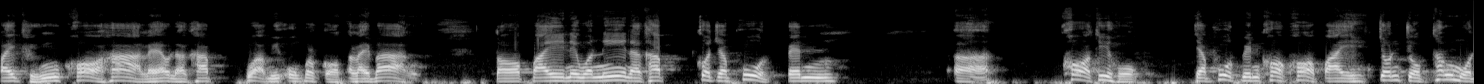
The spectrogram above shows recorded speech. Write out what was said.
ไปถึงข้อ 5 แล้วนะครับ ว่ามีองค์ประกอบอะไรบ้าง ต่อไปในวันนี้นะครับก็จะพูดเป็นข้อที่ 6 จะพูดเป็นข้อข้อไปจนจบทั้งหมด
